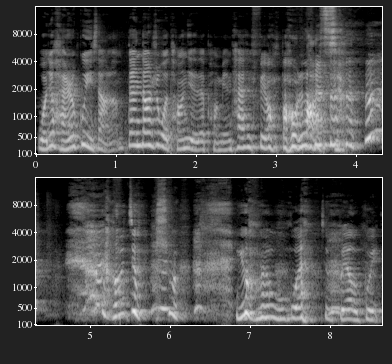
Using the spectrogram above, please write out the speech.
我就还是跪下了。但当时我堂姐在旁边，她还非要把我拉起来，然后就说与我们无关，就不要跪。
